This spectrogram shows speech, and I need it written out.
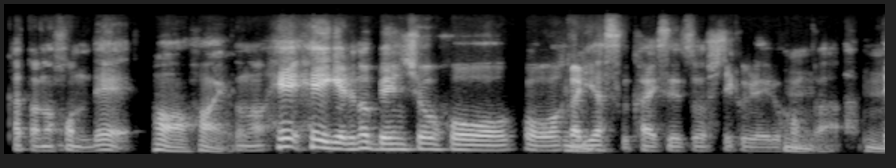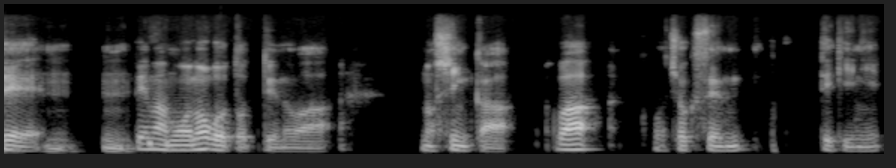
方の本で、はあ、はい。そのヘヘーゲルの弁証法をこう分かりやすく解説をしてくれる本があって、で、まあ、物事っていうのは、の進化はこう直線的に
